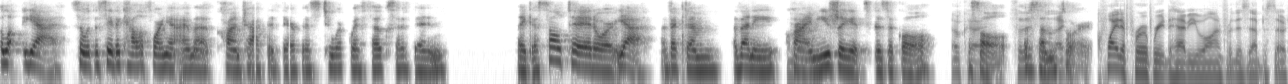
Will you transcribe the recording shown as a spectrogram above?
A lot, yeah. So with the state of California, I'm a contracted therapist to work with folks that have been like assaulted or yeah, a victim of any crime. Usually it's physical assault of some is, uh, sort. Quite appropriate to have you on for this episode.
